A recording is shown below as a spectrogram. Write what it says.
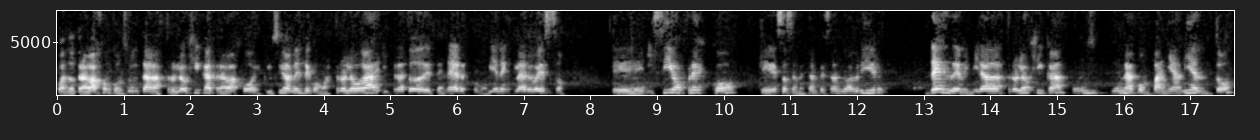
cuando trabajo en consulta astrológica, trabajo exclusivamente como astróloga y trato de tener como bien en claro eso. Eh, y sí ofrezco, que eso se me está empezando a abrir, desde mi mirada astrológica, un, acompañamiento,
